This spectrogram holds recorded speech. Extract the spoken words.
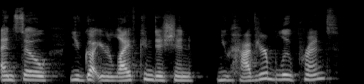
And so you've got your life condition, you have your blueprint,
